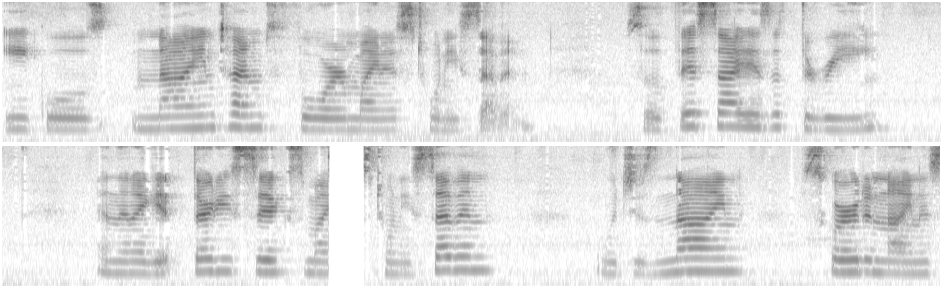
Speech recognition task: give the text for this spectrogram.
equals 9 times 4 minus 27. So this side is a 3. And then I get 36 minus 27, which is 9. Square root of 9 is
